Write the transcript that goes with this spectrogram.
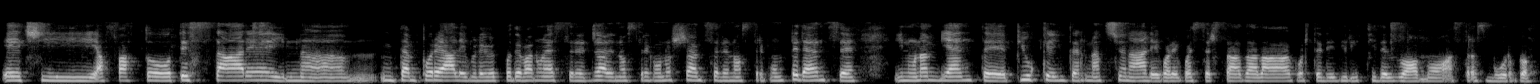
e ci ha fatto testare in, uh, in tempo reale quelle che potevano essere già le nostre conoscenze, le nostre competenze in un ambiente più che internazionale, quale può essere stata la Corte dei diritti dell'uomo a Strasburgo.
